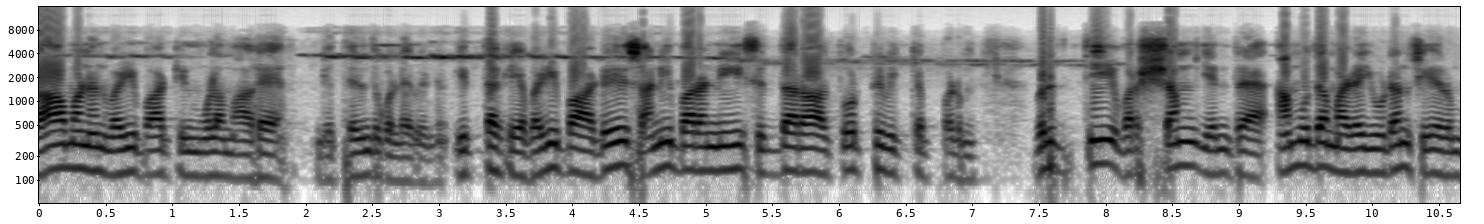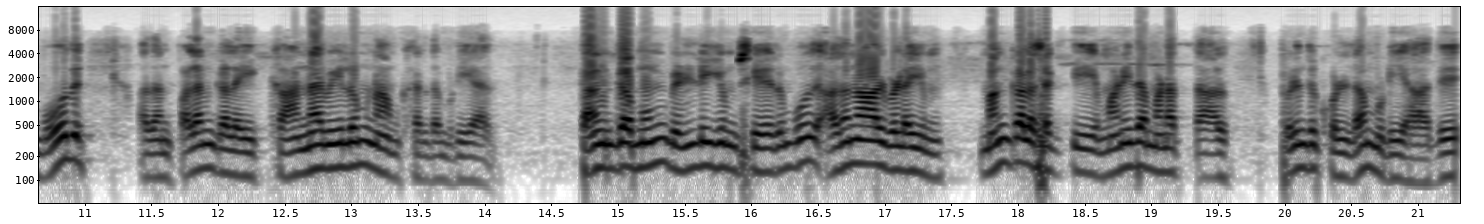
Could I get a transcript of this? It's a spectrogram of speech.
ராவணன் வழிபாட்டின் மூலமாக இங்கே தெரிந்து கொள்ள வேண்டும். இத்தகைய வழிபாடு சனிபரணி சித்தரால் தோற்றுவிக்கப்படும். விருத்தி வருஷம் என்ற அமுத மழையுடன் சேரும்போது அதன் பலன்களை கனவிலும் நாம் கருத முடியாது. தங்கமும் வெள்ளியும் சேரும்போது அதனால் விளையும் மங்கள சக்தியை மனித மனத்தால் புரிந்து கொள்ள முடியாது.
